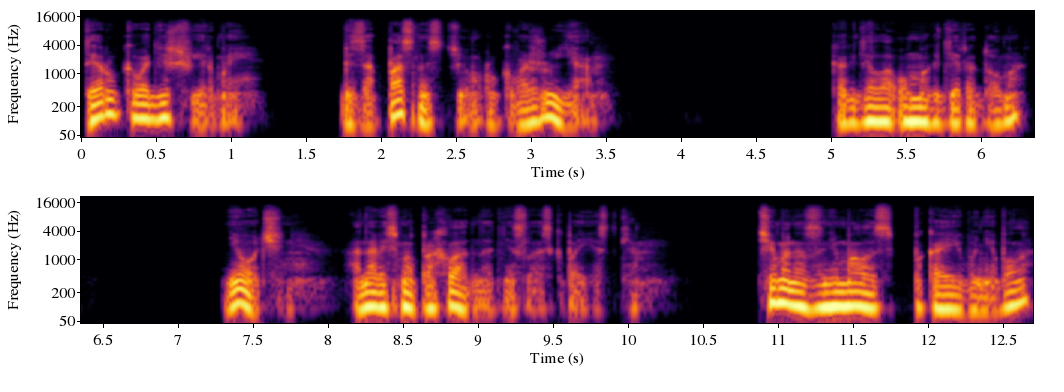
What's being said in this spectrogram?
Ты руководишь фирмой. Безопасностью руковожу я. Как дела у Магдира дома? Не очень. Она весьма прохладно отнеслась к поездке. Чем она занималась, пока его не было?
